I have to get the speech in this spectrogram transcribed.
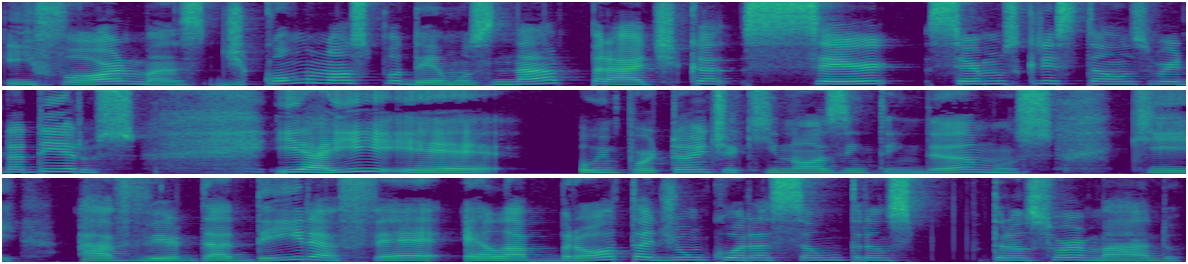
e formas de como nós podemos, na prática, ser sermos cristãos verdadeiros. E aí é, o importante é que nós entendamos que a verdadeira fé ela brota de um coração transparente transformado.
